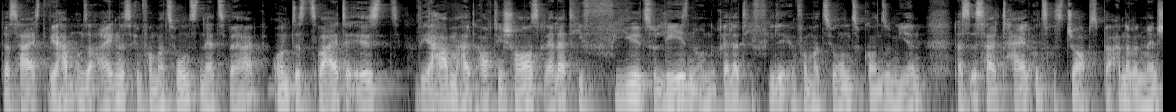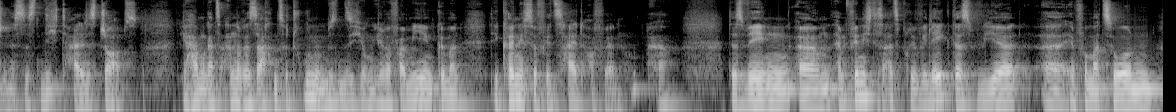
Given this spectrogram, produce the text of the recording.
Das heißt, wir haben unser eigenes Informationsnetzwerk. Und das Zweite ist, wir haben halt auch die Chance, relativ viel zu lesen und relativ viele Informationen zu konsumieren. Das ist halt Teil unseres Jobs. Bei anderen Menschen ist es nicht Teil des Jobs die haben ganz andere Sachen zu tun und müssen sich um ihre Familien kümmern. Die können nicht so viel Zeit aufwenden. Ja. Deswegen ähm, empfinde ich das als Privileg, dass wir äh, Informationen,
